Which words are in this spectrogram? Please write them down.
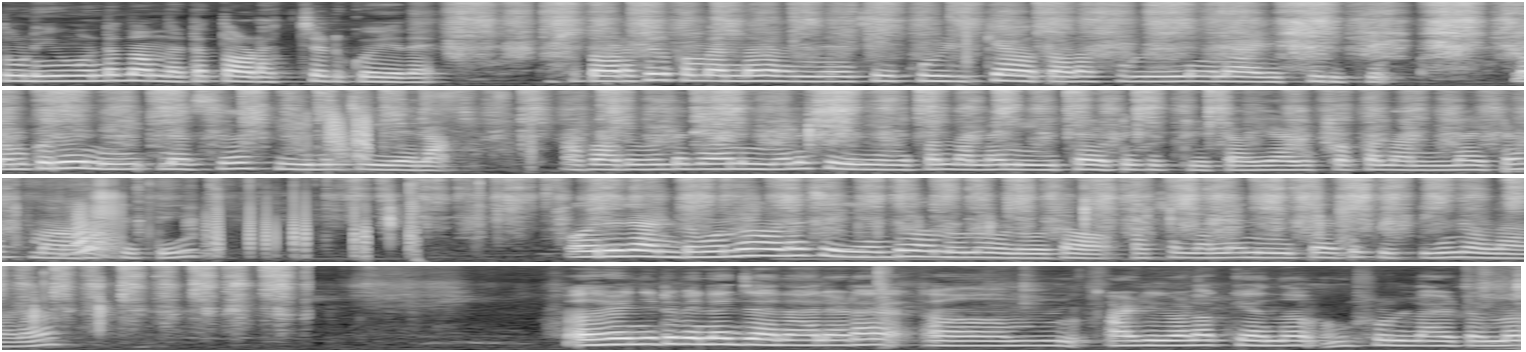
തുണി കൊണ്ട് നന്നായിട്ട് തുടച്ചെടുക്കുക ചെയ്തേ. പക്ഷെ തുടച്ചെടുക്കുമ്പോൾ എന്താ പറയുന്നത് വെച്ചാൽ ഈ കുഴിക്കകത്തോടെ ഫുള്ള് ഇങ്ങനെ അഴുക്കിരിക്കും. നമുക്കൊരു നീറ്റ്നെസ് ഫീൽ ചെയ്യല. അപ്പോൾ അതുകൊണ്ട് ഞാൻ ഇങ്ങനെ ചെയ്ത് കഴിഞ്ഞപ്പോൾ നല്ല നീറ്റായിട്ട് കിട്ടി കേട്ടോ ഈ അഴുക്കൊക്കെ നന്നായിട്ട് മാറി കിട്ടി ഒരു രണ്ട് മൂന്ന് തവണ ചെയ്യേണ്ടി വന്നുള്ളൂ കേട്ടോ. പക്ഷെ നല്ല നീറ്റായിട്ട് കിട്ടി എന്നുള്ളതാണ് അത് കഴിഞ്ഞിട്ട് പിന്നെ ജനാലയുടെ അഴികളൊക്കെ ഒന്ന് ഫുള്ളായിട്ടൊന്ന്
